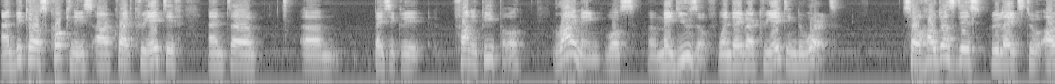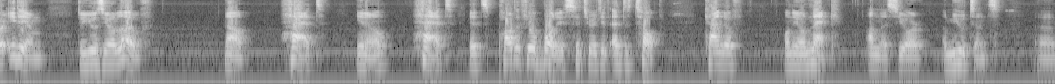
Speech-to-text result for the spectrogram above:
And because Cockneys are quite creative and uh, um, basically funny people, rhyming was uh, made use of when they were creating the word. So, how does this relate to our idiom, to use your loaf? Now, head, you know, head, it's part of your body situated at the top, kind of on your neck, unless you're a mutant. Uh,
